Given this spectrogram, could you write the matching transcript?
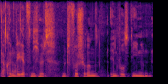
Da können wir jetzt nicht mit, mit frischeren Infos dienen.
